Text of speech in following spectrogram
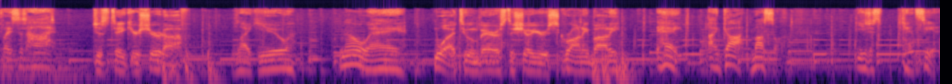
Place is hot. Just take your shirt off. Like you? No way. What, too embarrassed to show your scrawny body? Hey, I got muscle. You just can't see it.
